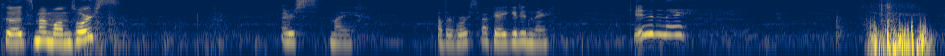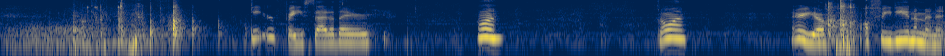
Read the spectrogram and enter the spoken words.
So that's my mom's horse. There's my other horse. Okay, get in there. Get in there. Get your face out of there. Come on. Go on. There you go. I'll feed you in a minute.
